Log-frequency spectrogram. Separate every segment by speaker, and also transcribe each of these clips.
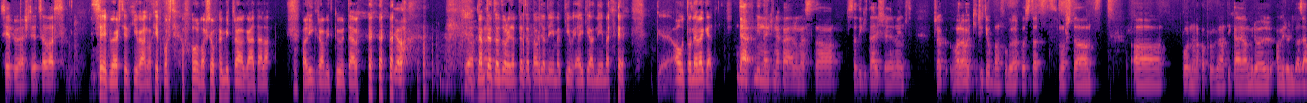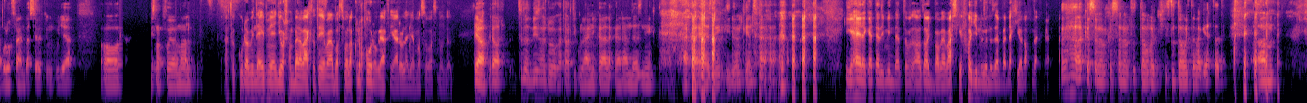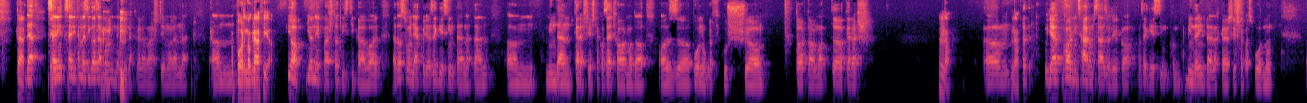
Speaker 1: Szép jó estét, szevasz!
Speaker 2: Szép jó estét kívánok! Épp most olvasom, hogy mit reagáltál a, a linkre, amit küldtem.
Speaker 1: Jó.
Speaker 2: ja, nem tetszett, Zoli, nem tetszett, ahogy a német kiejti a német autóneveket?
Speaker 1: De mindenkinek ajánlom ezt a, ezt a digitális élményt. Csak valahogy kicsit jobban foglalkoztat most a, a pornónak a problematikája, amiről, amiről igazából offline beszéltünk ugye a nap folyamán.
Speaker 2: Hát a kura mindegyit milyen gyorsan belevágta a témába, szóval akkor a pornográfiáról legyen ma szó, azt mondod.
Speaker 1: Ja, ja, tudod, bizonyos dolgokat artikulálni kell, le kell rendezni, el kell helyezni időnként.
Speaker 2: Igen, helyre kell tenni mindent az agyba, mert másképp hogy indul az ember neki a napnak.
Speaker 1: Köszönöm, köszönöm, tudtam, hogy, tudtam, hogy te megérted. Um, te. De szerint, szerintem ez igazából mindenkinek releváns téma lenne.
Speaker 2: Um, a pornográfia?
Speaker 1: Ja, jönnék pár statisztikával. Tehát azt mondják, hogy az egész interneten um, minden keresésnek az egyharmada az uh, pornografikus uh, tartalmat uh, keres.
Speaker 2: No.
Speaker 1: Um, no. Tehát ugye 33%-a az egész minden internetkeresésnek az pornó.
